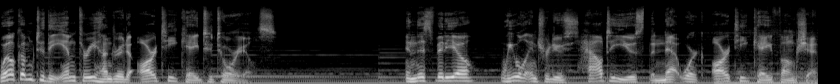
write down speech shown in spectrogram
Welcome to the M300 RTK tutorials. In this video, we will introduce how to use the network RTK function.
